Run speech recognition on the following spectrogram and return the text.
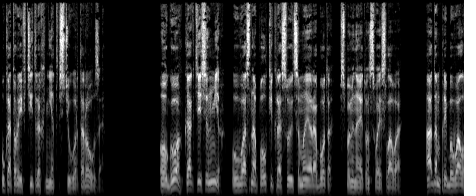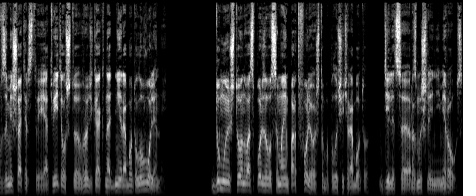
у которой в титрах нет Стюарта Роуза. «Ого, как тесен мир! У вас на полке красуется моя работа», — вспоминает он свои слова. Адам пребывал в замешательстве и ответил, что вроде как над ней работал уволенный. «Думаю, что он воспользовался моим портфолио, чтобы получить работу», — делится размышлениями Роуз.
